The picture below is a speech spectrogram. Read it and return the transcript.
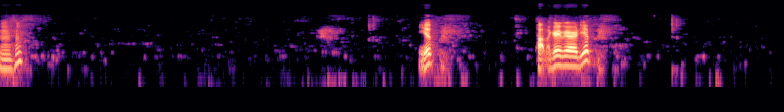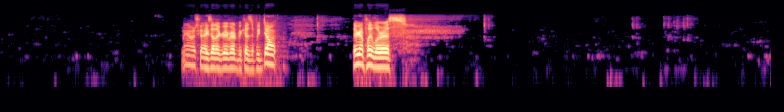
Mm-hmm. Yep. Pop my graveyard. Yep. Man, I'm just going to exile their graveyard because if we don't, they're going to play Lurrus.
